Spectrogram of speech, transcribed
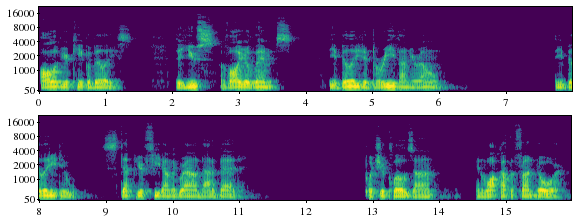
all of your capabilities, the use of all your limbs, the ability to breathe on your own, the ability to step your feet on the ground out of bed, put your clothes on, and walk out the front door,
